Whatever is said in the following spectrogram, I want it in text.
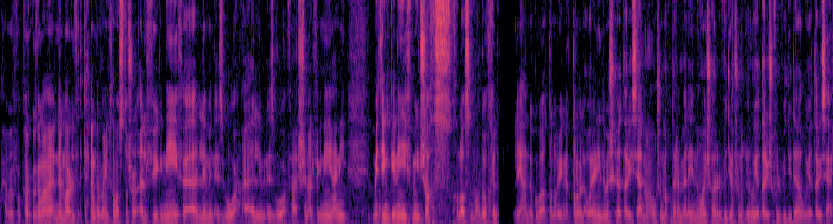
وحابب أفكركم يا جماعة إن المرة اللي فاتت إحنا مجمعين خمستاشر ألف جنيه في أقل من أسبوع أقل من أسبوع. فعشرين ألف جنيه يعني ميتين جنيه في مية شخص. خلاص الموضوع خلص. ليه عندكم بقى طلبين الطلب الأولاني اللي مش هيقدر يساعد ما معهوش المقدرة المالية إن هو يشير الفيديو عشان غيره يقدر يشوف الفيديو ده ويقدر يساعد.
